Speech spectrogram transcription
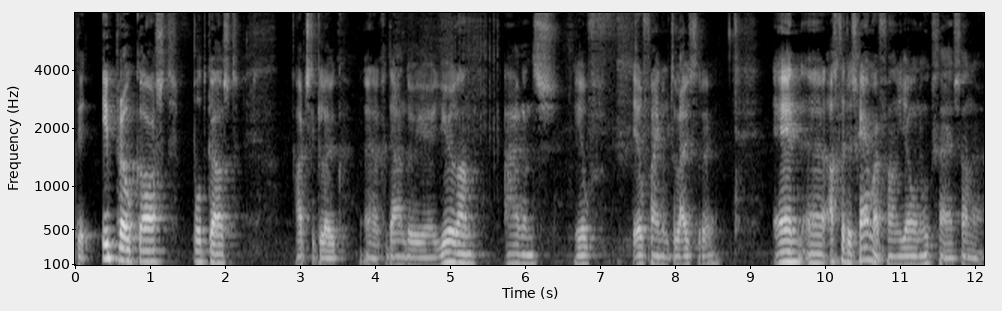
de Improcast podcast. Hartstikke leuk. Eh, gedaan door Juran Arends. Heel, heel fijn om te luisteren. En Achter de Schermen van Johan Hoekstra en Sanne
